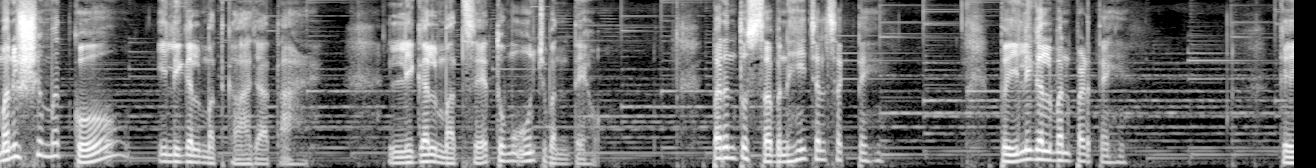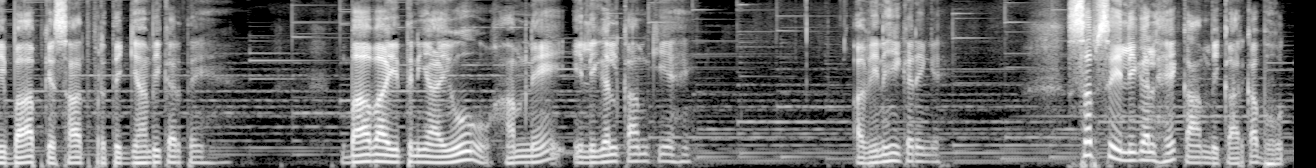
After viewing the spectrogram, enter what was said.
मनुष्य मत को इलीगल मत कहा जाता है। लीगल मत से तुम ऊंच बनते हो, परंतु सब नहीं चल सकते हैं। तो इलीगल बन पड़ते हैं। कई बाप के साथ प्रतिज्ञा भी करते हैं। बाबा, इतनी आयु हमने इलीगल काम किए हैं। अभी नहीं करेंगे। सबसे इलीगल है काम विकार का भूत।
